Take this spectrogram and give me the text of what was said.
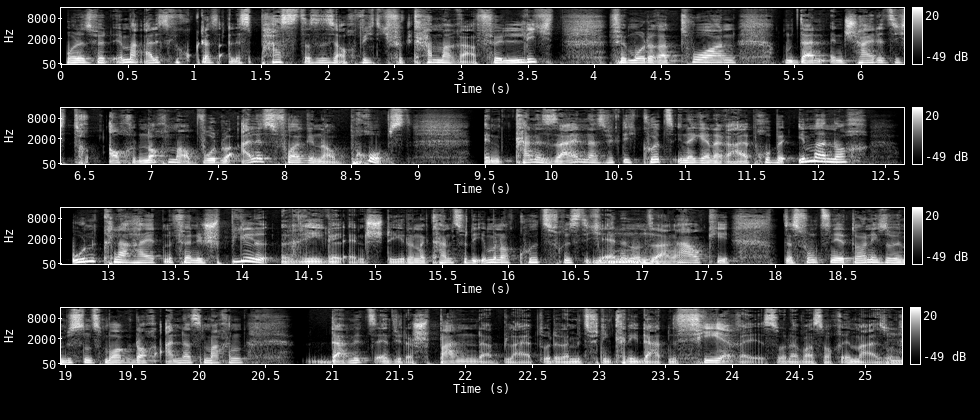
und es wird immer alles geguckt, dass alles passt. Das ist ja auch wichtig für Kamera, für Licht, für Moderatoren. Und dann entscheidet sich auch nochmal, obwohl du alles voll genau probst, kann es sein, dass wirklich kurz in der Generalprobe immer noch Unklarheiten für eine Spielregel entsteht und dann kannst du die immer noch kurzfristig mhm. ändern und sagen, ah okay, das funktioniert doch nicht so, wir müssen es morgen doch anders machen, damit es entweder spannender bleibt oder damit es für den Kandidaten fairer ist oder was auch immer. Also mhm.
